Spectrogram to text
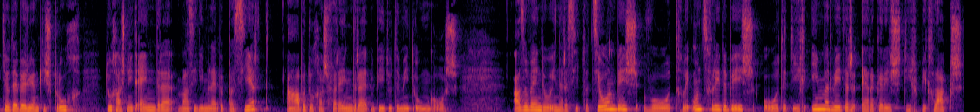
Gibt ja den berühmten Spruch, du kannst nicht ändern, was in deinem Leben passiert, aber du kannst verändern, wie du damit umgehst. Also wenn du in einer Situation bist, wo du ein unzufrieden bist oder dich immer wieder ärgerst, dich beklagst,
